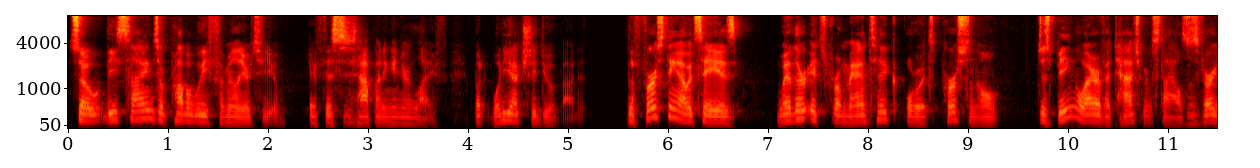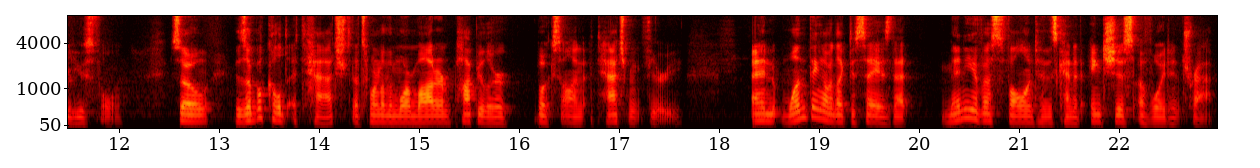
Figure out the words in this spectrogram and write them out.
So these signs are probably familiar to you if this is happening in your life but what do you actually do about it? The first thing I would say is whether it's romantic or it's personal, just being aware of attachment styles is very useful. So there's a book called Attached. That's one of the more modern, popular books on attachment theory. And one thing I would like to say is that many of us fall into this kind of anxious avoidant trap,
